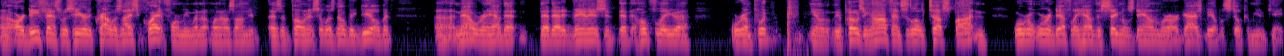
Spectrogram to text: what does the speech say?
uh, our defense was here. The crowd was nice and quiet for me when when I was on the, as opponent, so it was no big deal. But uh, now we're going to have that that that advantage that, that hopefully uh, we're going to put you know the opposing offense in a little tough spot and. We're, we're going to definitely have the signals down where our guys be able to still communicate.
